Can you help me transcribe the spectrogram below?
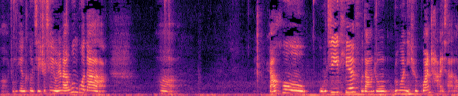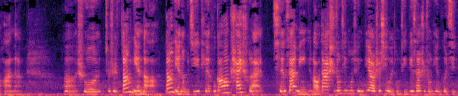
啊。中天科技之前有人来问过的，啊。然后五 G ETF 当中，如果你去观察一下的话呢，呃，说就是当年的啊，当年的五 G ETF 刚刚开出来，前三名老大是中兴通讯，第二是信维通信，第三是中天科技，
